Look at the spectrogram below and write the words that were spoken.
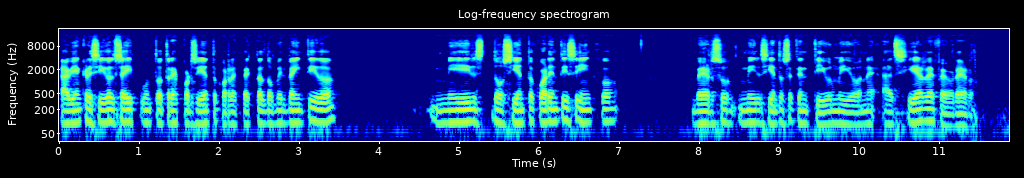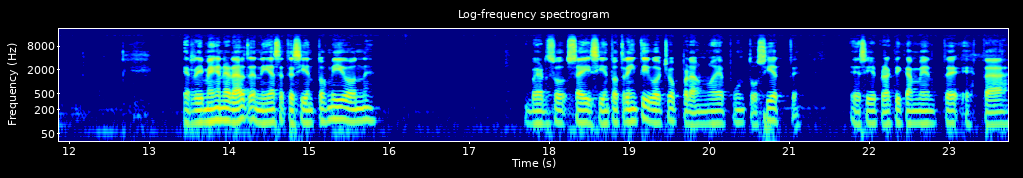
habían crecido el 6.3% con respecto al 2022, 1.245 versus 1.171 millones al cierre de febrero. El régimen general tenía 700 millones versus 638 para un 9.7. Es decir, prácticamente está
